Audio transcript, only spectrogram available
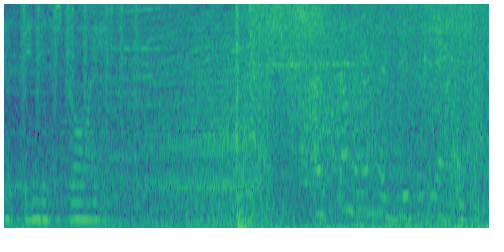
has been destroyed. A summoner has disconnected.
